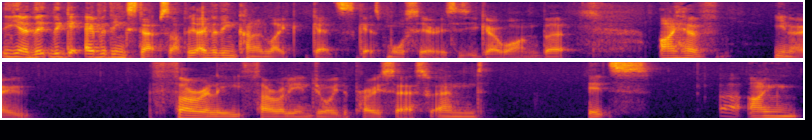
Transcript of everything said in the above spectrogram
you know, they, they get, everything steps up. Everything kind of like gets gets more serious as you go on. But I have, you know, thoroughly thoroughly enjoyed the process, and it's uh, I'm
